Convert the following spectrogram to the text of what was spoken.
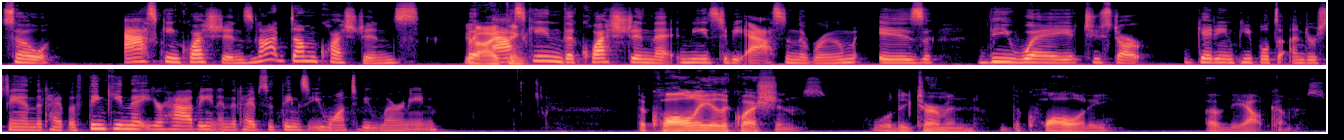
So asking questions, not dumb questions, but Yeah, I think- asking the question that needs to be asked in the room is the way to start getting people to understand the type of thinking that you're having and the types of things that you want to be learning. The quality of the questions will determine the quality of the outcomes.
